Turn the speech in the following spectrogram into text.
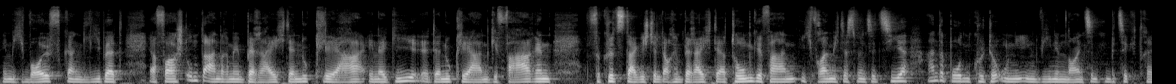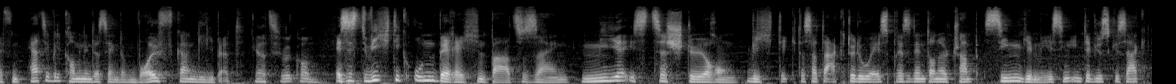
nämlich Wolfgang Liebert. Er forscht unter anderem im Bereich der Nuklearenergie, äh, der nuklearen Gefahren, verkürzt dargestellt auch im Bereich der Atomgefahren. Ich freue mich, dass wir uns jetzt hier an der Bodenkultur-Uni in Wien im 19. Bezirk treffen. Herzlich willkommen in der Sendung Wolfgang Liebert. Herzlich willkommen. Es ist wichtig, unberechenbar zu sein. Mir ist Zerstörung wichtig. Das hat der aktuelle US-Präsident Donald Trump sinngemäß in Interviews gesagt.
